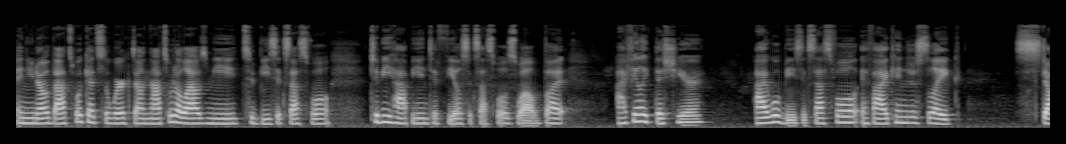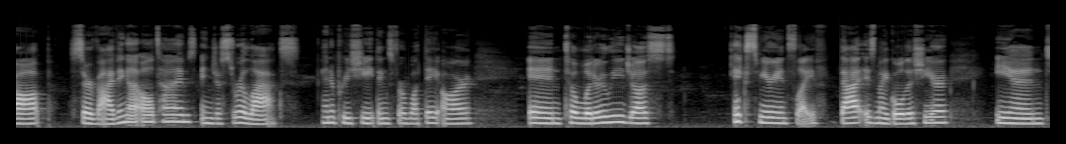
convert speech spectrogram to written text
And you know, that's what gets the work done. That's what allows me to be successful, to be happy and to feel successful as well. But I feel like this year I will be successful if I can just like stop surviving at all times and just relax and appreciate things for what they are and to literally just experience life. That is my goal this year. And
